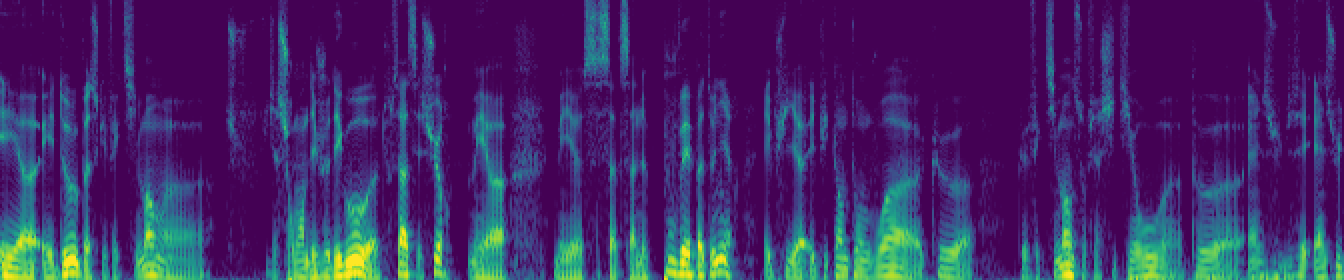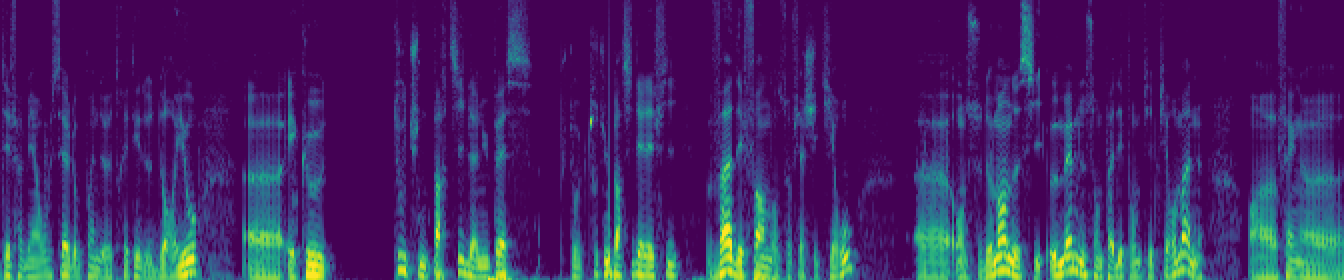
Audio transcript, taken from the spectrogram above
euh, deux, parce qu'effectivement, euh, il y a sûrement des jeux d'ego, tout ça, c'est sûr, mais, ça, ça, ne pouvait pas tenir. Et puis quand on voit que qu'effectivement Sofia Chikirou peut insulter, insulter, Fabien Roussel au point de traiter de Dorio, et que toute une partie de la NUPES, plutôt toute une partie des LFI, va défendre Sofia Chikirou, on se demande si eux-mêmes ne sont pas des pompiers pyromanes. Enfin, euh,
